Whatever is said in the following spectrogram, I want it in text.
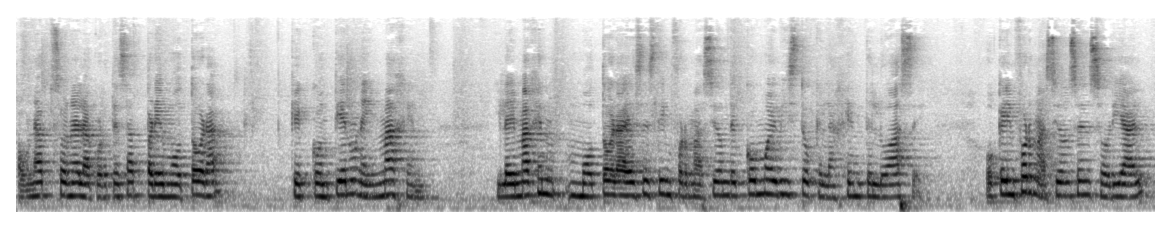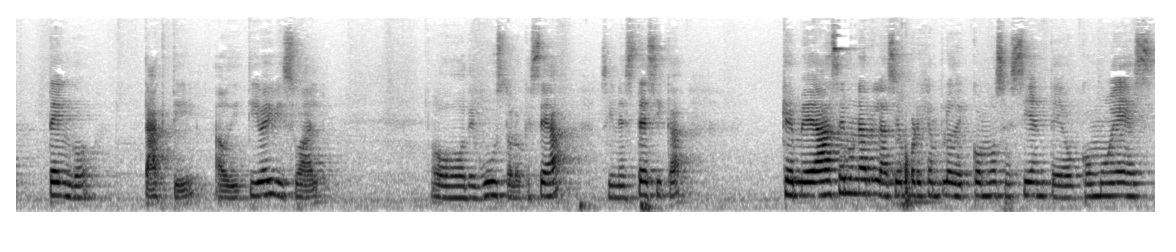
a una zona de la corteza premotora que contiene una imagen. Y la imagen motora es esta información de cómo he visto que la gente lo hace o qué información sensorial tengo, táctil, auditiva y visual, o de gusto, lo que sea, sinestésica, que me hacen una relación, por ejemplo, de cómo se siente o cómo es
